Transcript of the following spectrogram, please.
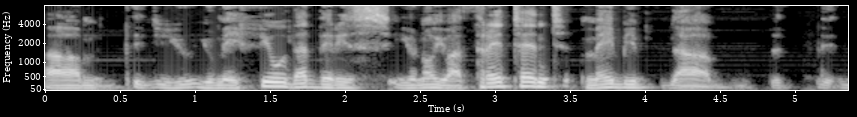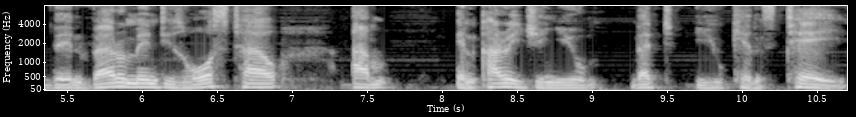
um, you, you may feel that there is you know you are threatened. Maybe uh, the, the environment is hostile. I'm encouraging you that you can stay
